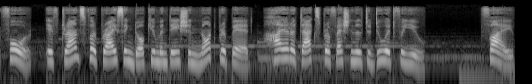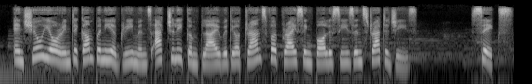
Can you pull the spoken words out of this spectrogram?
4. If transfer pricing documentation not prepared, hire a tax professional to do it for you. 5. Ensure your intercompany agreements actually comply with your transfer pricing policies and strategies. 6.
